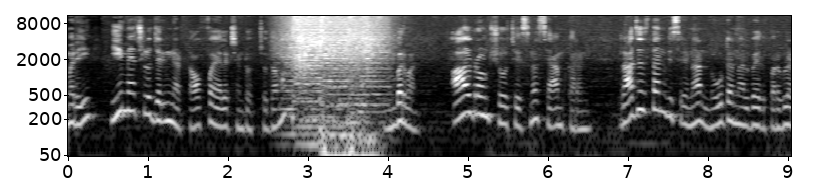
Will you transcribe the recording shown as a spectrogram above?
మరి ఈ మ్యాచ్లో జరిగిన టాప్ ఫైవ్ ఎలక్షన్ చూద్దామా? Number one. ఆల్రౌండ్ షో చేసిన శామ్ కరణ్ రాజస్థాన్ విసిరిన నూట నలభై ఐదు పరుగుల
